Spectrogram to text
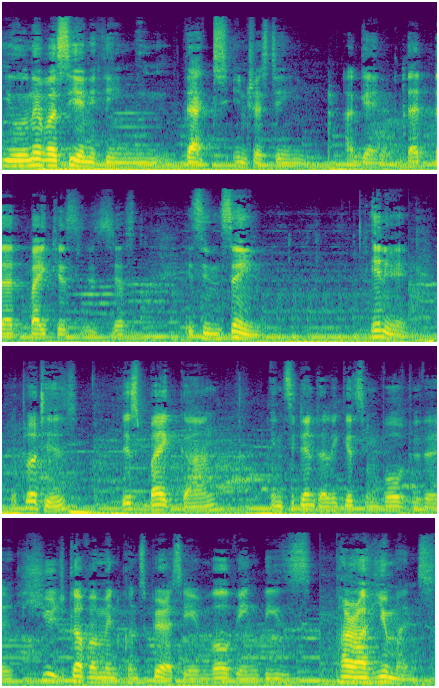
You will never see anything that interesting again. That that bike chase is just it's insane. Anyway, the plot is this bike gang incidentally gets involved with a huge government conspiracy involving these parahumans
